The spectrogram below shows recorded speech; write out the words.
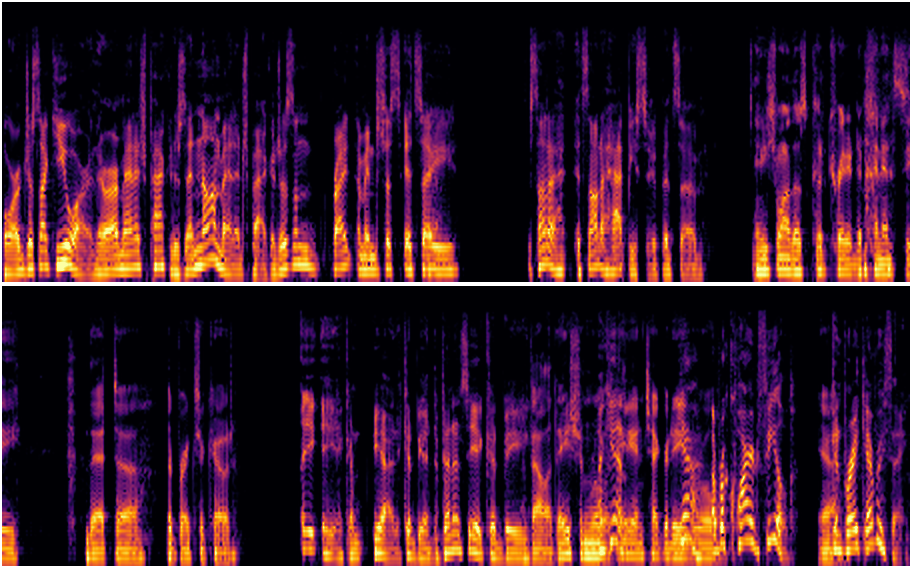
or just like you are and there are managed packages and non-managed packages and right? I mean it's just it's a it's not a it's not a happy soup it's a and each one of those could create a dependency that uh, that breaks your code. it, it can yeah it could be a dependency it could A be validation rule, Again, a data integrity yeah rule. a required field. Yeah, can break everything.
